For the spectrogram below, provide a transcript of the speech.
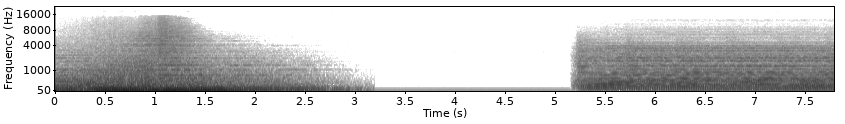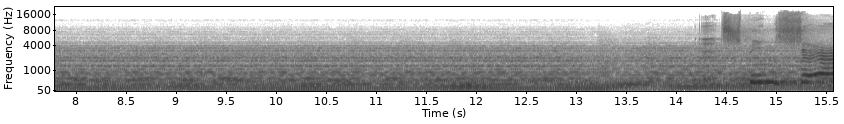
It's been seven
